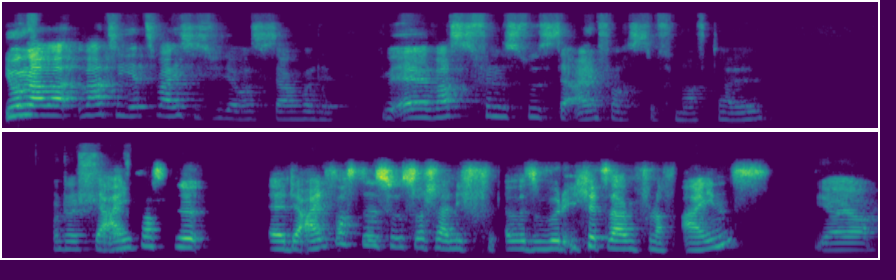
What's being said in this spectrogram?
Junge, aber warte, jetzt weiß ich wieder, was ich sagen wollte. Äh, was findest du ist der einfachste FNAF-Teil? Und der einfachste, äh, der einfachste ist, ist wahrscheinlich, also würde ich jetzt sagen, FNAF 1. Ja, ja.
